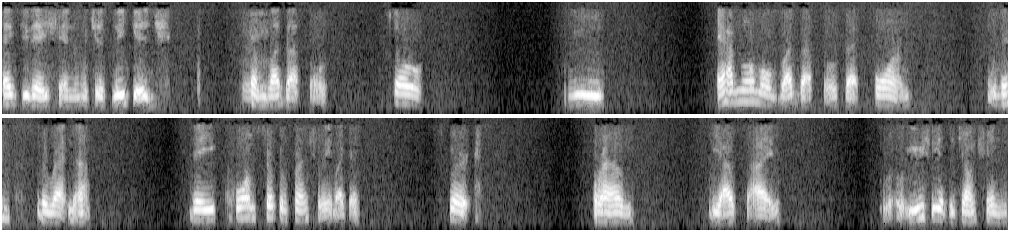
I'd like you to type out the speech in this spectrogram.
exudation, which is leakage mm-hmm. from blood vessels. So the abnormal blood vessels that form within the retina, they form circumferentially like a skirt around the outside, usually at the junction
